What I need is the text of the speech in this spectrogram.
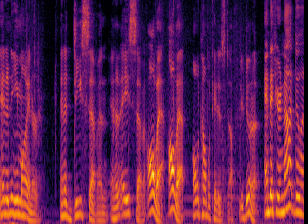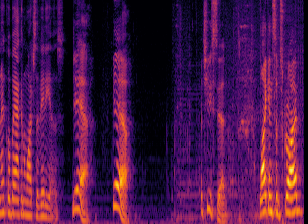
and an E minor and a D7 and an A7. All that, all that, all the complicated stuff. You're doing it. And if you're not doing it, go back and watch the videos. Yeah, yeah. What she said. Like and subscribe.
